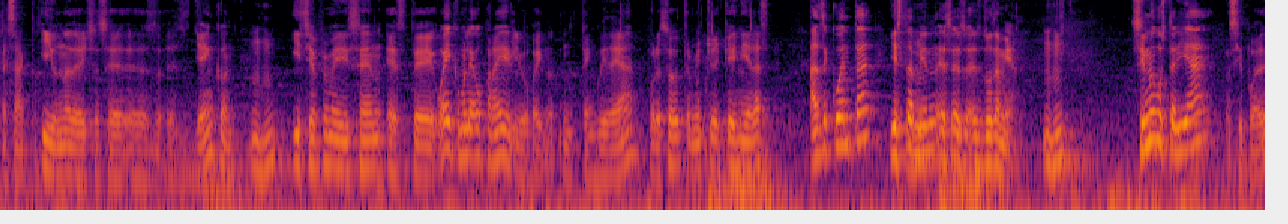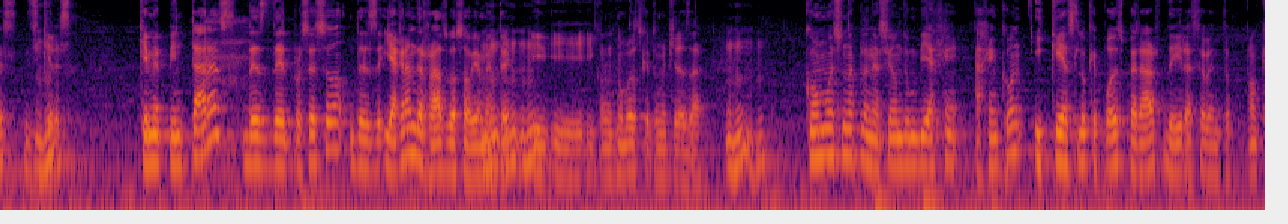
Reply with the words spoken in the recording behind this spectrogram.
Exacto. Y uno de ellos es, es, GenCon. Y siempre me dicen, este, güey, ¿cómo le hago para ir? Le digo, güey, no, tengo idea. Por eso también quería que vinieras. Haz de cuenta, y esto también es, duda mía. Sí me gustaría, si puedes, si quieres, que me pintaras desde el proceso, desde, y a grandes rasgos, obviamente, y, y, con los números que tú me quieras dar cómo es una planeación de un viaje a GenCon y qué es lo que puedo esperar de ir a ese evento. Ok,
